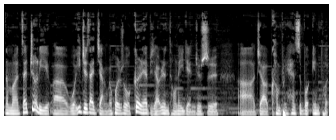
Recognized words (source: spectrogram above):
那么在这里呃，我一直在讲的，或者说我个人也比较认同的一点就是啊、叫 comprehensible input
